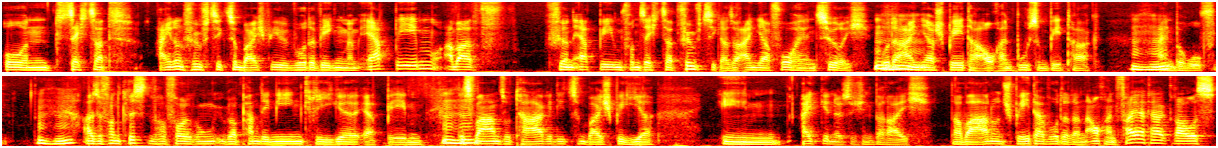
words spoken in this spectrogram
Und 1651 zum Beispiel wurde wegen einem Erdbeben, aber für ein Erdbeben von 1650, also ein Jahr vorher in Zürich, wurde ein Jahr später auch ein Buß- und Betag einberufen. Also von Christenverfolgung über Pandemien, Kriege, Erdbeben. Das waren so Tage, die zum Beispiel hier im eidgenössischen Bereich da waren und später wurde dann auch ein Feiertag draus,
